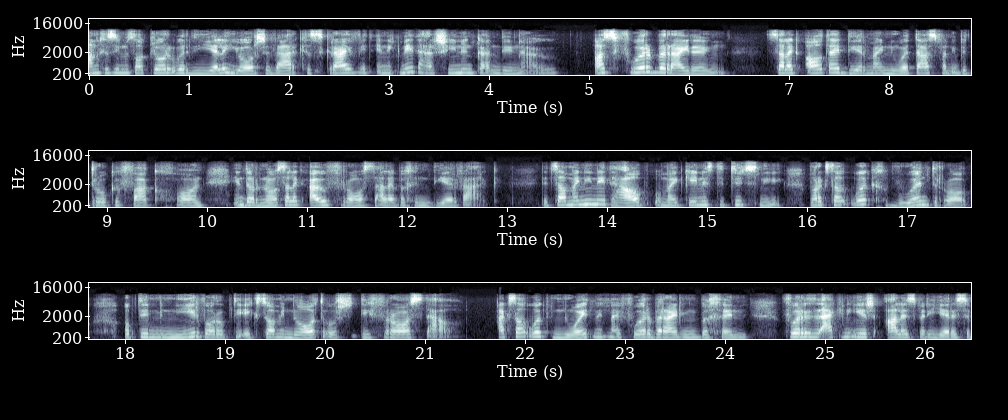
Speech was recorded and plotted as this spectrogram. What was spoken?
aangesien ons al klaar oor die hele jaar se werk geskryf het en ek net hersiening kan doen nou. As voorbereiding sal ek altyd deur my notas van die betrokke vak gaan en daarna sal ek ou vraestelle begin deurwerk. Dit sal my nie net help om my kennis te toets nie, maar ek sal ook gewoond raak op die manier waarop die eksaminators die vrae stel. Ek sal ook nooit met my voorbereiding begin voordat ek nie eers alles by die Here se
